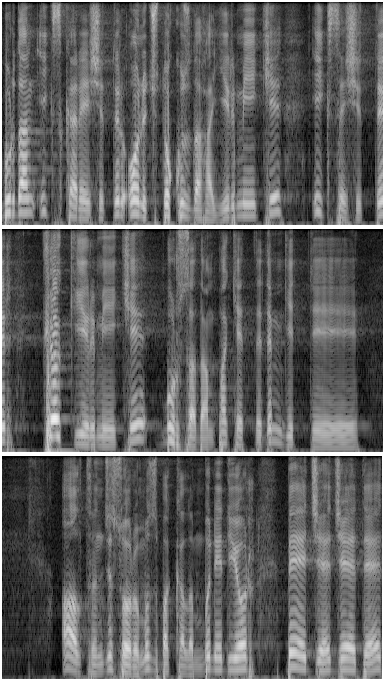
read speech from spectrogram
Buradan x kare eşittir 13. 9 daha 22. x eşittir kök 22. Bursa'dan paketledim gitti. Altıncı sorumuz bakalım bu ne diyor? B, C, C, D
